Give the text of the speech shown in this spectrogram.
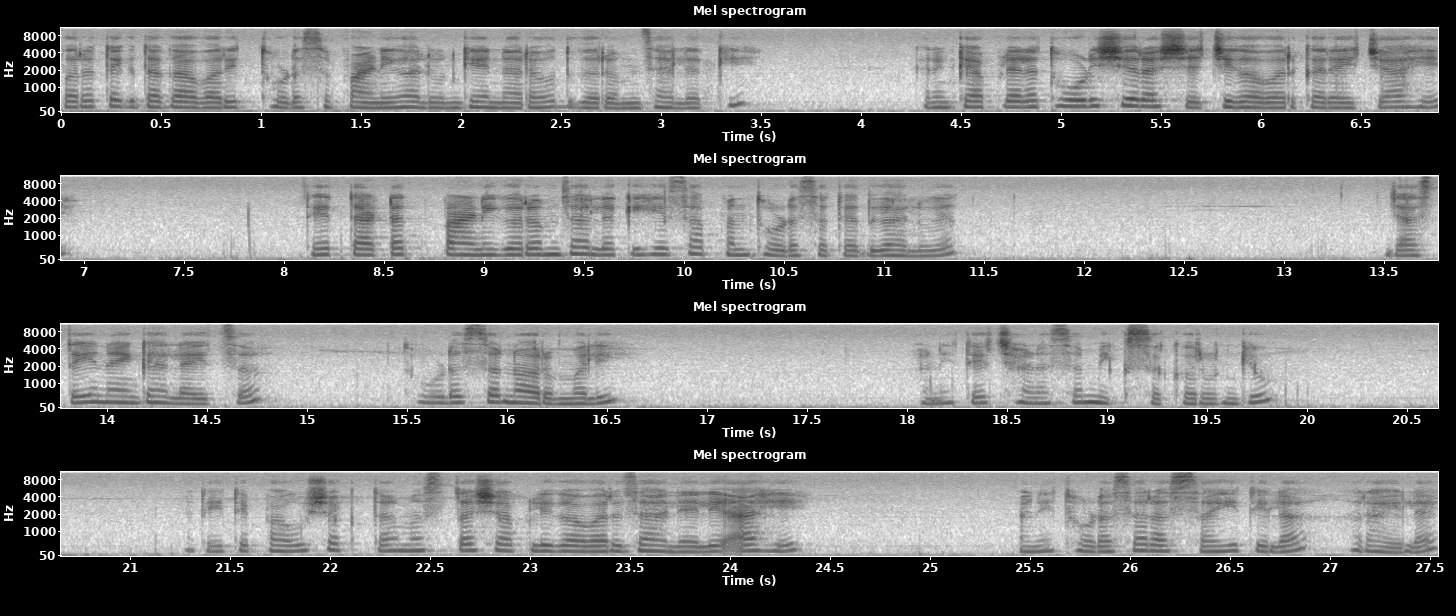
परत एकदा गावारीत थोडंसं पाणी घालून घेणार आहोत गरम झालं की. कारण की आपल्याला थोडीशी रश्श्याची गवार करायची आहे. ते ताटात पाणी गरम झालं की हेच आपण थोडंसं त्यात घालूयात. जास्तही नाही घालायचं. थोडंसं नॉर्मली. आणि ते छान असं मिक्स करून घेऊ. आता इथे पाहू शकता मस्त अशी आपली गवार झालेली आहे. आणि थोडासा रस्साही तिला राहिला आहे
